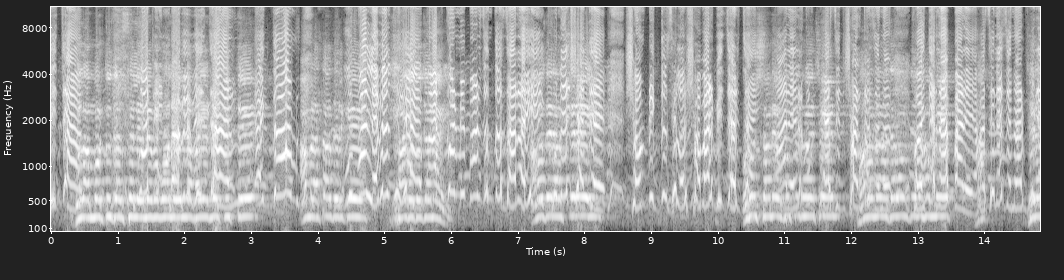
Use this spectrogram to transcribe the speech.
বিচার। গোলাম মর্তুজা সেলিম এবং অলিউল্লাহ ভাইয়ের নেতৃত্বে আমরা তাদেরকে স্বাগত জানাই। কর্মী পর্যন্ত যারা আমাদের আজকের এই সাথে সম্পৃক্ত ছিল সবার বিচার চাই। আর এরকম হয়েছেন সরকার যেন হইতে না পারে হাসিনা যেন আর ফিরে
